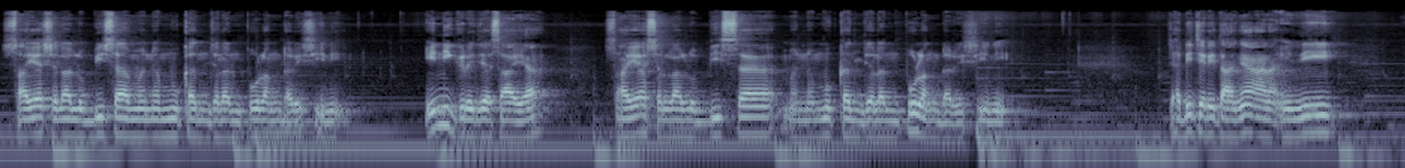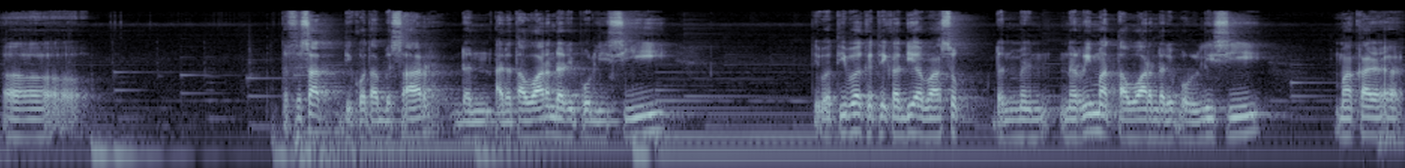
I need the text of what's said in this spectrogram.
Saya selalu bisa menemukan jalan pulang dari sini. Ini gereja saya. Saya selalu bisa menemukan jalan pulang dari sini." Jadi ceritanya anak ini uh, tersesat di kota besar dan ada tawaran dari polisi. Tiba-tiba ketika dia masuk dan menerima tawaran dari polisi, maka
